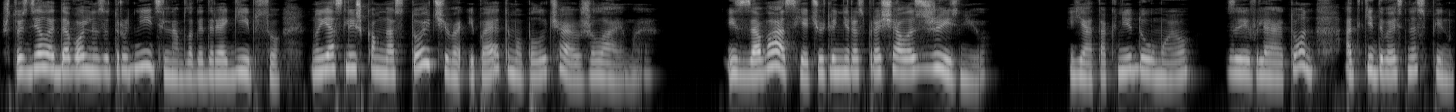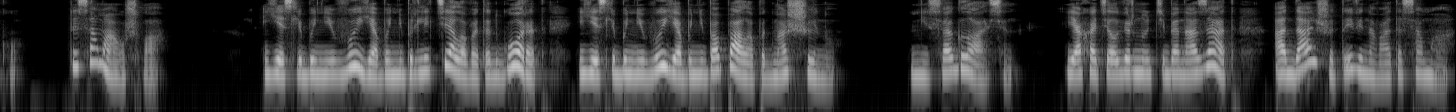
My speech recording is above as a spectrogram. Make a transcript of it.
что сделать довольно затруднительно благодаря гипсу, но я слишком настойчива и поэтому получаю желаемое. Из-за вас я чуть ли не распрощалась с жизнью. Я так не думаю, заявляет он, откидываясь на спинку. Ты сама ушла. Если бы не вы, я бы не прилетела в этот город, если бы не вы, я бы не попала под машину. Не согласен. Я хотел вернуть тебя назад, а дальше ты виновата сама.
